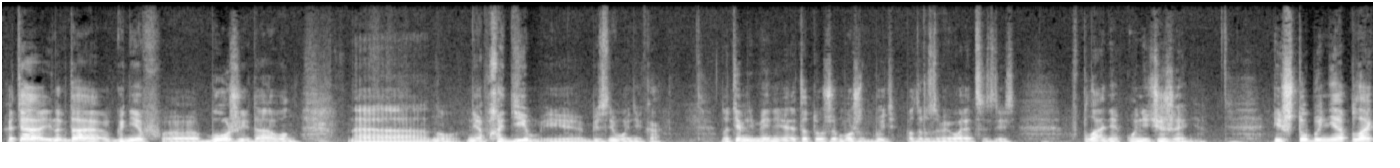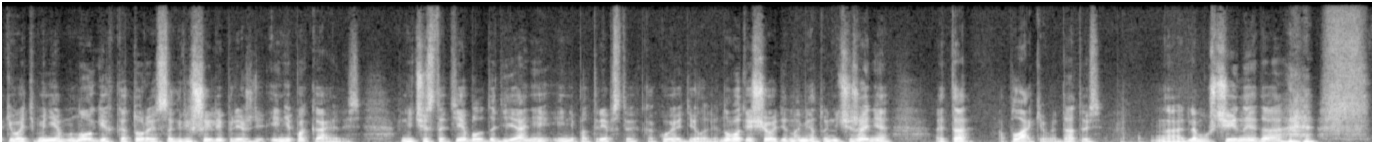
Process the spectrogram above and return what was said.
Хотя иногда гнев э, Божий, да, он э, ну, необходим и без него никак. Но тем не менее, это тоже может быть подразумевается здесь в плане уничижения. И чтобы не оплакивать мне многих, которые согрешили прежде и не покаялись в нечистоте, блудодеянии и непотребстве, какое делали. Ну вот еще один момент уничижения – это оплакивать, да, то есть э, для мужчины, да,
